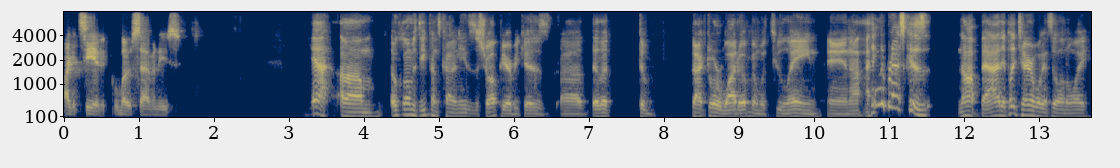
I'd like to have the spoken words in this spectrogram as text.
I could see it low 70s. Yeah. Um, Oklahoma's defense kind of needs to show up here because uh, they let the back door wide open with Tulane. And uh, I think Nebraska is not bad. They played terrible against Illinois,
